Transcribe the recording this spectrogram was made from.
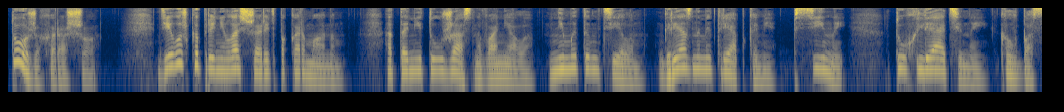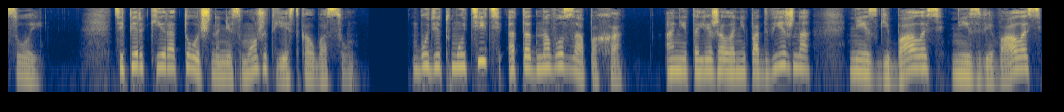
Тоже хорошо. Девушка принялась шарить по карманам. От Аниты ужасно воняло. Немытым телом, грязными тряпками, псиной, тухлятиной, колбасой. Теперь Кира точно не сможет есть колбасу. Будет мутить от одного запаха, Анита лежала неподвижно, не изгибалась, не извивалась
